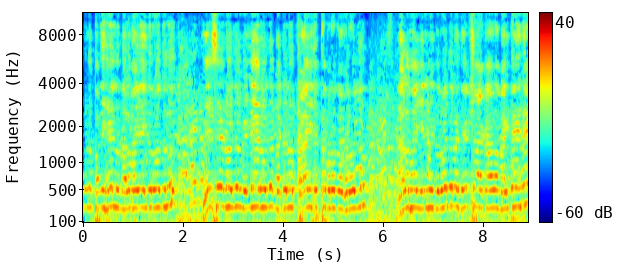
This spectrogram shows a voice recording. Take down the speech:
మూడు పదిహేను నలభై ఐదు రోజులు వేసే రోజు వెళ్ళే రోజు మధ్యలో ప్రాయచిత్తం చిత్తపురం ఒక రోజు నలభై ఎనిమిది రోజుల దీక్షాకాలం అయితేనే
